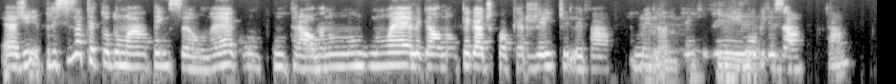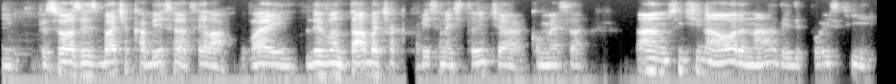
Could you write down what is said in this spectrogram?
é, a gente precisa ter toda uma atenção né, com, com trauma. Não, não, não é legal não pegar de qualquer jeito e levar. Melhor uhum. tem que vir imobilizar. Tá? A pessoa às vezes bate a cabeça, sei lá, vai levantar, bate a cabeça na estante, já começa ah, não senti na hora nada, e depois que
